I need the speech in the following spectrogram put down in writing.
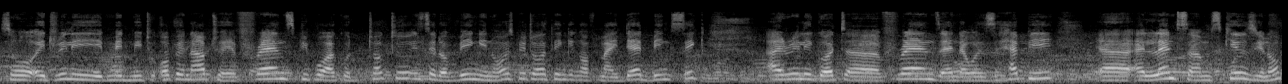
So it really made me to open up, to have friends, people I could talk to instead of being in hospital thinking of my dad being sick. I really got uh, friends and I was happy. Uh, I learned some skills, you know.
